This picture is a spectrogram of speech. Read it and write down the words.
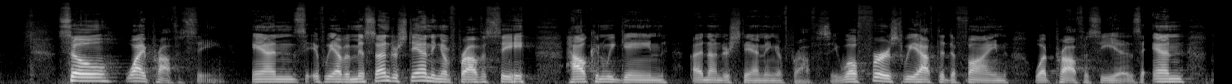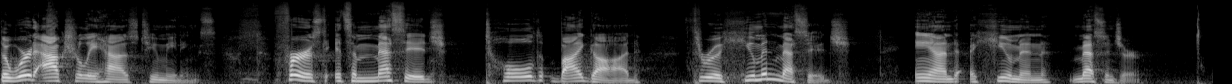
So, why prophecy? And if we have a misunderstanding of prophecy, how can we gain an understanding of prophecy? Well, first, we have to define what prophecy is. And the word actually has two meanings. First, it's a message told by God through a human message and a human messenger.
